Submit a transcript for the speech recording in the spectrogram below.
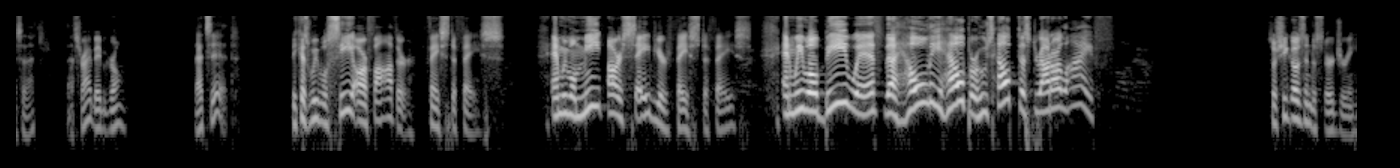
I said, that's, that's right, baby girl. That's it. Because we will see our Father face to face, and we will meet our Savior face to face, and we will be with the Holy Helper who's helped us throughout our life. So she goes into surgery.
